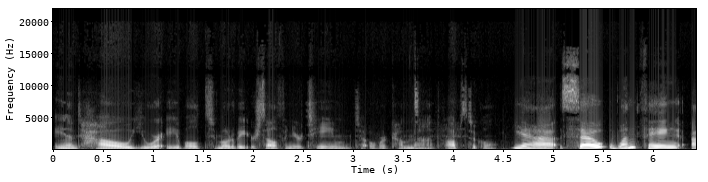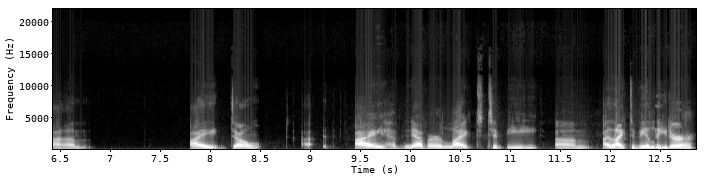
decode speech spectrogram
and how you were able to motivate yourself and your team to overcome that obstacle yeah so one thing um, i don't I- i have never liked to be um, i like to be a leader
